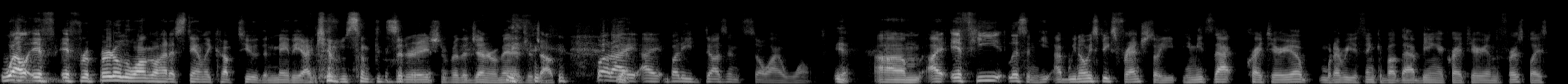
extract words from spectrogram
Well, Um, if if Roberto Luongo had a Stanley Cup too, then maybe I'd give him some consideration for the general manager job. But I, I, but he doesn't, so I won't. Yeah. Um. I if he listen, he we know he speaks French, so he he meets that criteria. Whatever you think about that being a criteria in the first place,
